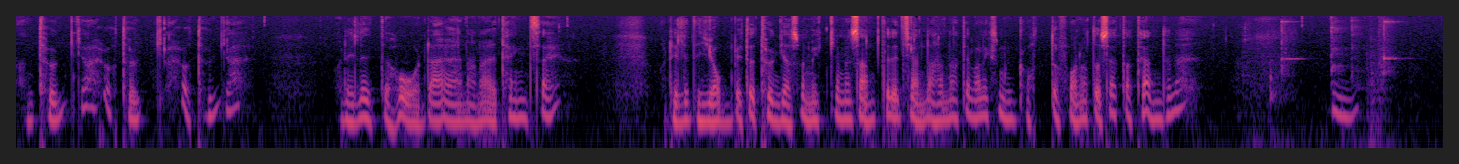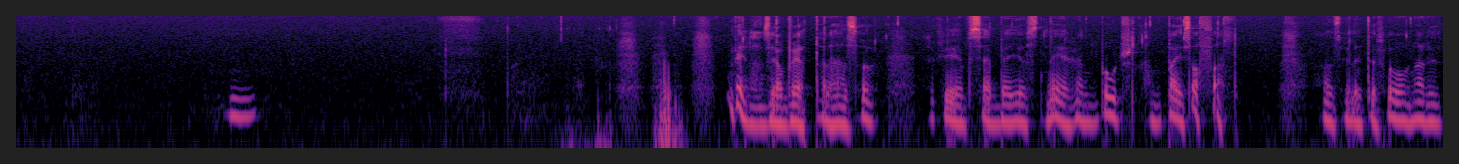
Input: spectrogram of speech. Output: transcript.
Han tuggar och tuggar och tuggar. Och det är lite hårdare än han hade tänkt sig. Och Det är lite jobbigt att tugga så mycket men samtidigt kände han att det var liksom gott att få något att sätta tänderna i. Mm. Mm. Medan jag berättade här så rev Sebbe just ner en bordslampa i soffan. Han ser lite förvånad ut.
